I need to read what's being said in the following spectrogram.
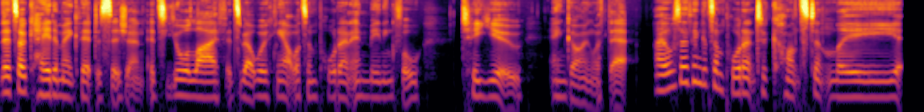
That's okay to make that decision. It's your life. It's about working out what's important and meaningful to you and going with that. I also think it's important to constantly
